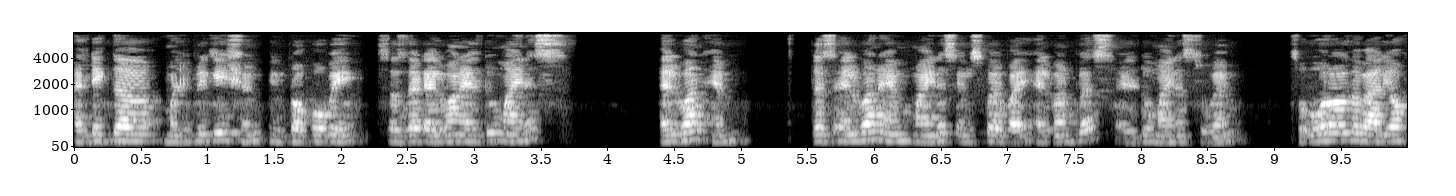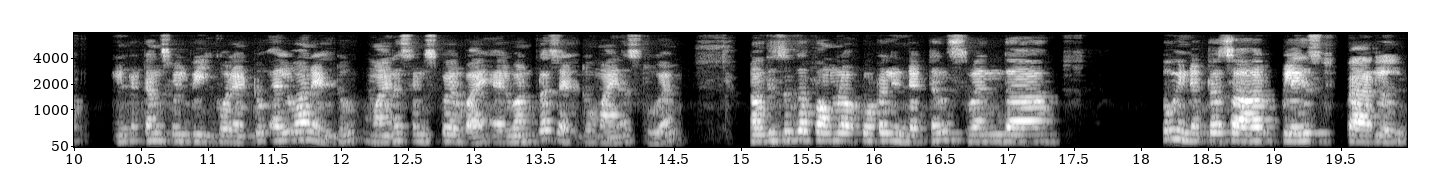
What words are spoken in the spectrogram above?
I'll take the multiplication in proper way such that L1 L2 minus L1M plus L1M minus M square by L1 plus L2 minus 2M. So overall the value of inductance will be equivalent to L1 L2 minus M square by L1 plus L2 minus 2M. Now this is the formula of total inductance when the two inductors are placed parallel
